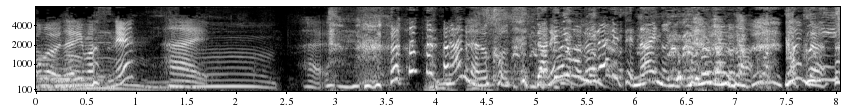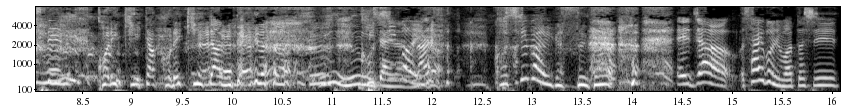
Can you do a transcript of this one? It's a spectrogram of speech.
思うようになりますね。はい。うん。はい。なんだろう、こう、誰にも見られてないのに、このなんか、確認して、これ聞いた、これ聞いた、みたいな。うんうん、みたいな。小芝居が、小芝居がすごい。え、じゃあ、最後に私、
